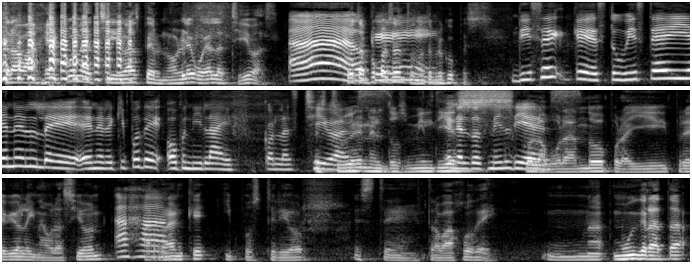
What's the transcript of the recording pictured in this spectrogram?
Trabajé con las chivas, pero no le voy a las chivas. Ah, Pero tampoco al santo, no te preocupes. Dice que estuviste ahí en el de en el equipo de OmniLife con las Chivas. Estuve en el 2010. En el 2010. Colaborando por ahí previo a la inauguración, arranque y posterior este trabajo de una muy grata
